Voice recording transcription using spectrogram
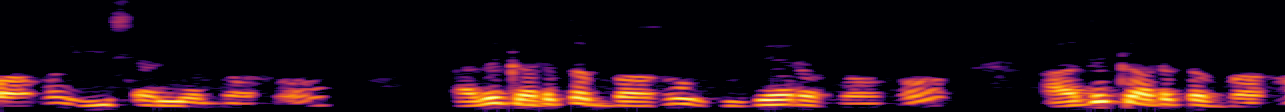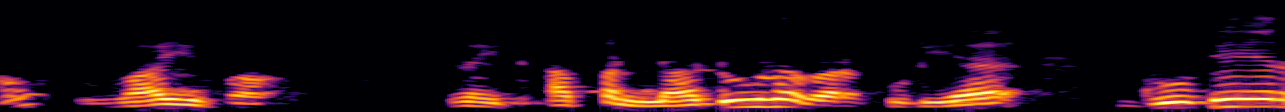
பாகம் ஈசான்ய பாகம் அதுக்கு அடுத்த பாகம் குபேர பாகம் அதுக்கு அடுத்த பாகம் வாயு பாகம். ரைட் அப்போ நடுவில் வரக்கூடிய குபேர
